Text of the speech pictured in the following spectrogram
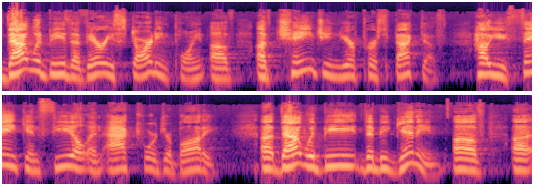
That would be the very starting point of, of changing your perspective, how you think and feel and act toward your body. Uh, that would be the beginning of uh,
